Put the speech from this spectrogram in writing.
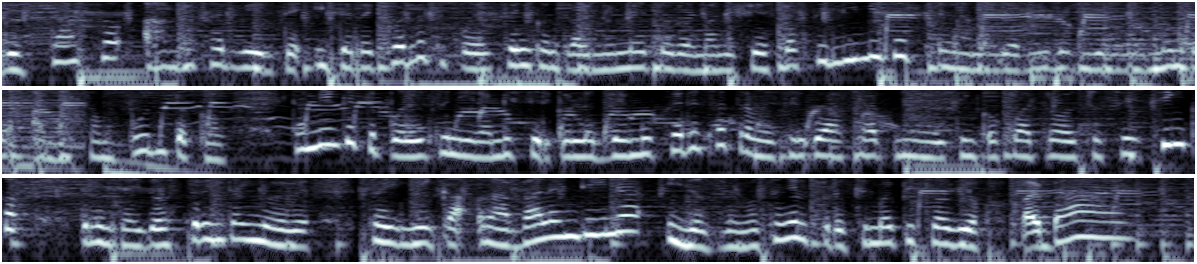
Gustazo, amo servirte y te recuerdo que puedes encontrar mi método Manifiestas sin Límites en la mayor librería del mundo, amazon.com. También que te puedes unir a mi círculo de mujeres a través del WhatsApp 954-865-3239. Soy Nika La Valentina y nos vemos en el próximo episodio. Bye bye.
